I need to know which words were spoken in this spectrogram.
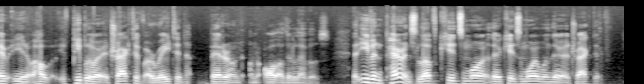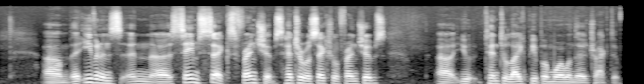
You know how if people who are attractive are rated better on, on all other levels that even parents love kids more, their kids more when they're attractive. Um, that even in, in uh, same-sex friendships, heterosexual friendships, uh, you tend to like people more when they're attractive.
